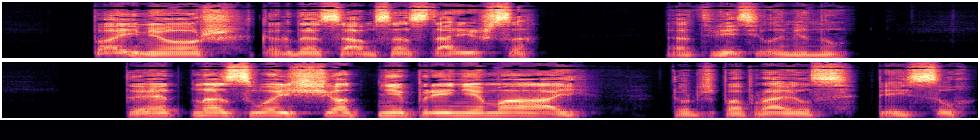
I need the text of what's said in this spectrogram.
— Поймешь, когда сам состаришься, — ответила Мину. — Ты это на свой счет не принимай, — тут же поправился Пейсу.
